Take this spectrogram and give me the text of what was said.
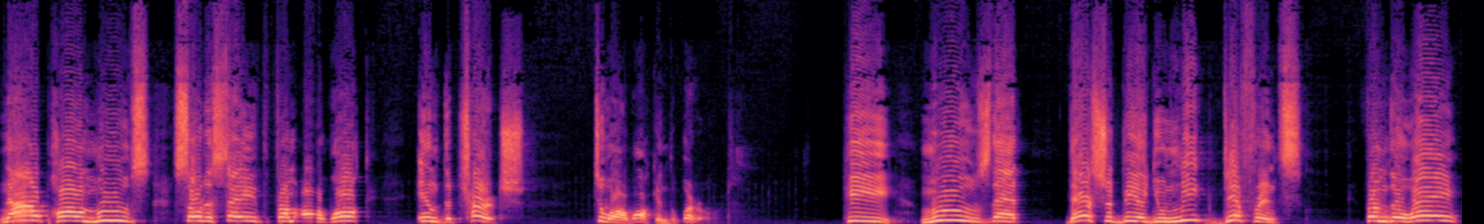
now Paul moves, so to say, from our walk in the church to our walk in the world. He moves that there should be a unique difference from the way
